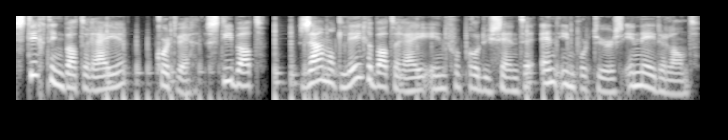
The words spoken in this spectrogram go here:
Stichting Batterijen, kortweg Stibat, zamelt lege batterijen in voor producenten en importeurs in Nederland.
